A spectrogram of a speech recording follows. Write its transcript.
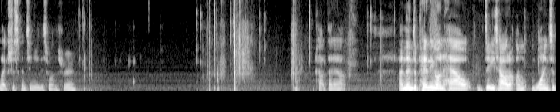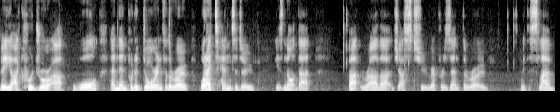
Let's just continue this one through. Cut that out. And then depending on how detailed I'm wanting to be, I could draw a wall and then put a door in for the robe. What I tend to do is not that but rather just to represent the robe with a slab.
